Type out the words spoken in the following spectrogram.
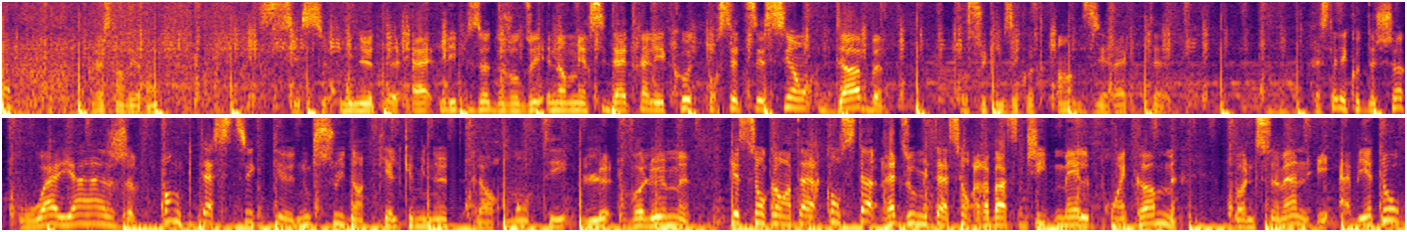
Il reste environ 6 minutes à l'épisode d'aujourd'hui. Énorme merci d'être à l'écoute pour cette session dub. pour ceux qui nous écoutent en direct. Restez à l'écoute de Choc. Voyage fantastique nous suit dans quelques minutes. Alors montez le volume. Questions, commentaires, constat, radiomutation, gmail.com. Bonne semaine et à bientôt.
